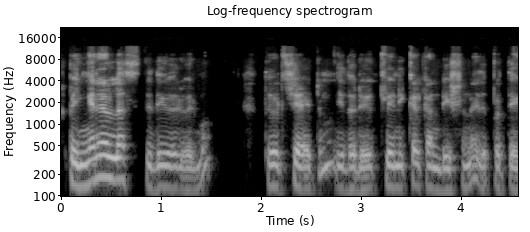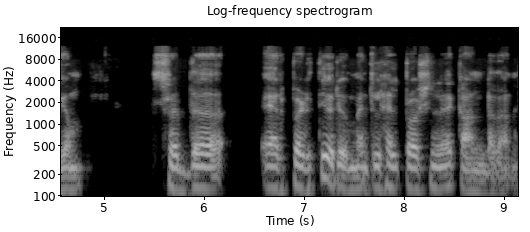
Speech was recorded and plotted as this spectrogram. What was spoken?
അപ്പം ഇങ്ങനെയുള്ള സ്ഥിതി വരുമ്പോൾ തീർച്ചയായിട്ടും ഇതൊരു ക്ലിനിക്കൽ കണ്ടീഷന് ഇത് പ്രത്യേകം ശ്രദ്ധ ഏർപ്പെടുത്തി ഒരു മെന്റൽ ഹെൽത്ത് പ്രൊഫഷണലിനെ കാണേണ്ടതാണ്.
